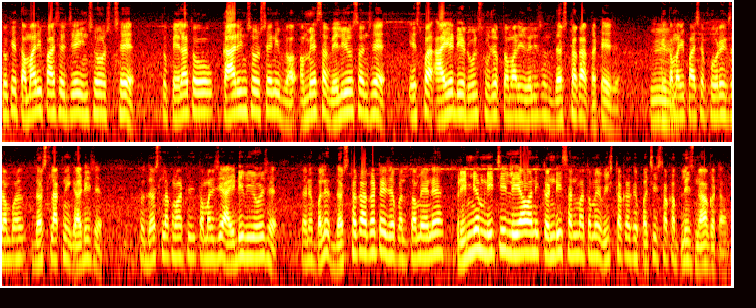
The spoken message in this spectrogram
તો કે તમારી પાસે જે ઇન્સ્યોરન્સ છે તો પહેલાં તો કાર ઇન્સ્યોરન્સ છે એની હંમેશા વેલ્યુએશન છે. એઝ પર આઈઆરડી રૂલ્સ મુજબ તમારી વેલ્યુએશન દસ ટકા ઘટે છે. કે તમારી પાસે ફોર એક્ઝામ્પલ દસ લાખની ગાડી છે. તો દસ લાખમાંથી તમારી જે આઈડીવી હોય છે તો એને ભલે દસ ટકા ઘટે છે પણ તમે એને પ્રીમિયમ નીચે લઈ આવવાની કન્ડિશનમાં તમે વીસ ટકા કે પચીસ ટકા પ્લીઝ ના ઘટાડો.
